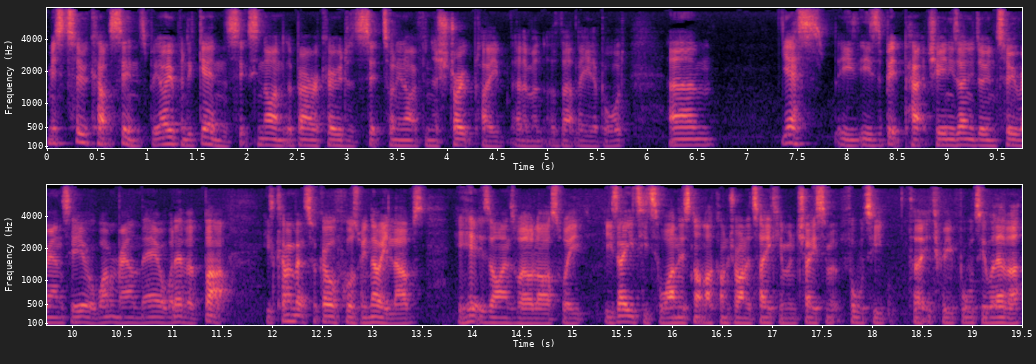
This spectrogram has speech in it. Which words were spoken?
Missed two cuts since, but he opened again 69 at the Barracuda to sit 29th in the stroke play element of that leaderboard. Um, yes, he, he's a bit patchy and he's only doing two rounds here or one round there or whatever, but he's coming back to a golf course we know he loves. He hit his irons well last week. He's 80 to 1. It's not like I'm trying to take him and chase him at 40, 33, 40, whatever.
